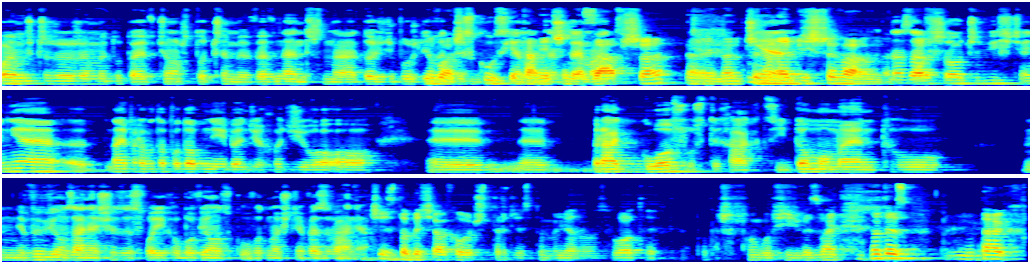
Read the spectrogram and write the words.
powiem szczerze, że my tutaj wciąż toczymy wewnętrzne, dość No burzliwe właśnie, dyskusje na pytanie, ten czy na temat. zawsze, na, na, czy na Nie. najbliższe walne. Na zawsze oczywiście nie. E, Najprawdopodobniej będzie chodziło o e, e, brak głosu z tych akcji do momentu mm, wywiązania się ze swoich obowiązków odnośnie wezwania. Czy zdobycia około 40 milionów złotych, potrafię ogłosić wyzwanie. No to jest no tak,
